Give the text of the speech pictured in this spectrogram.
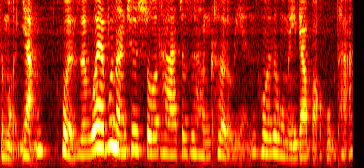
怎么样，或者是我也不能去说他就是很可怜，或者是我们一定要保护他，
